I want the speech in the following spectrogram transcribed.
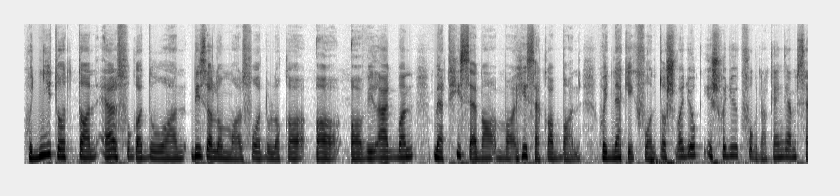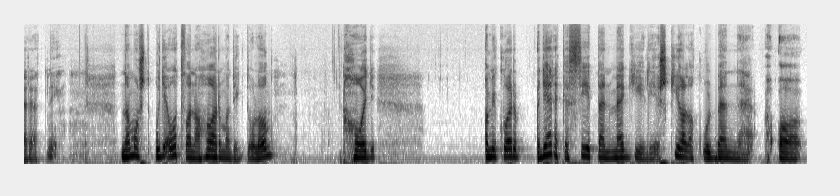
hogy nyitottan, elfogadóan, bizalommal fordulok a, a, a világban, mert hiszem abban, hiszek abban, hogy nekik fontos vagyok, és hogy ők fognak engem szeretni. Na most ugye ott van a harmadik dolog, hogy amikor a gyereke szépen megéli, és kialakul benne a,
